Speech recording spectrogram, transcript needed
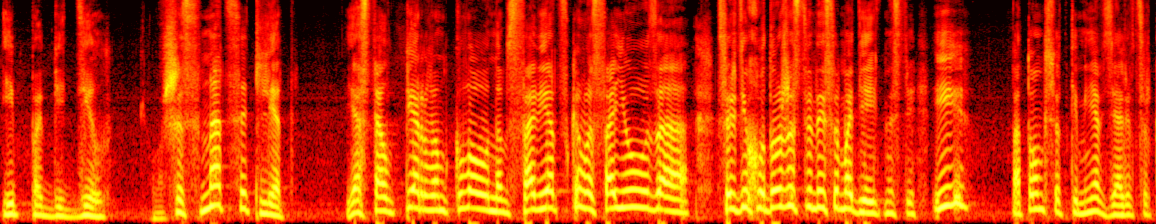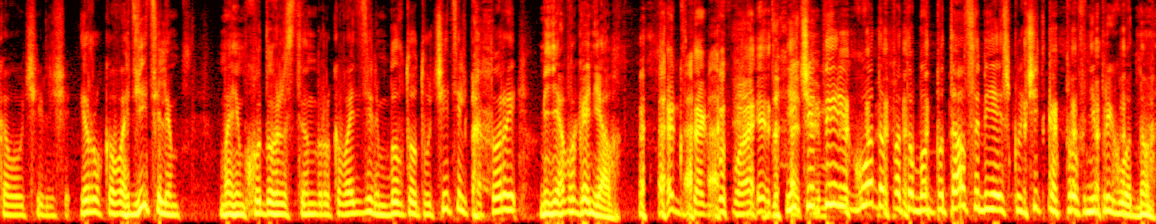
и победил. В 16 лет я стал первым клоуном Советского Союза среди художественной самодеятельности. И потом все-таки меня взяли в цирковое училище. И руководителем, моим художественным руководителем был тот учитель, который меня выгонял. Так, бывает. И четыре года потом он пытался меня исключить как профнепригодного.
